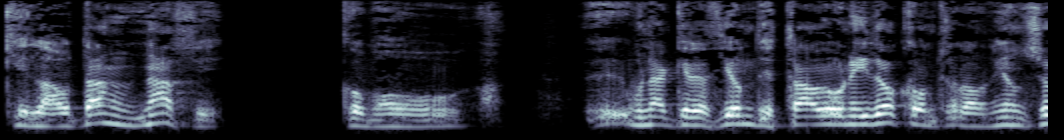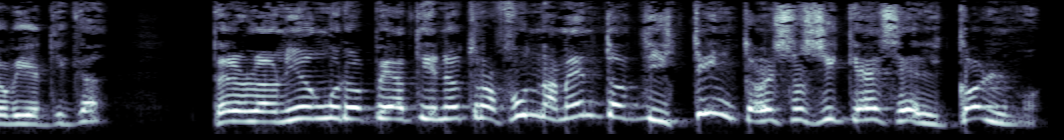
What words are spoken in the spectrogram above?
que la OTAN nace como una creación de Estados Unidos contra la Unión Soviética, pero la Unión Europea tiene otros fundamentos distintos, eso sí que es el colmo.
